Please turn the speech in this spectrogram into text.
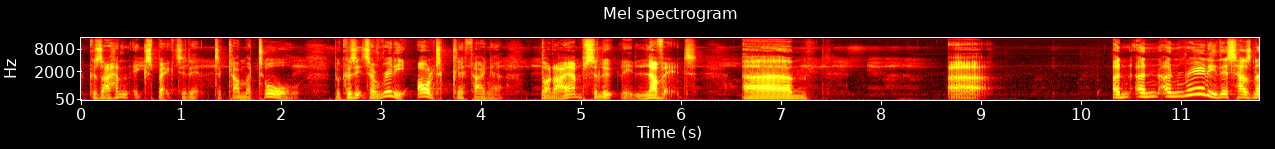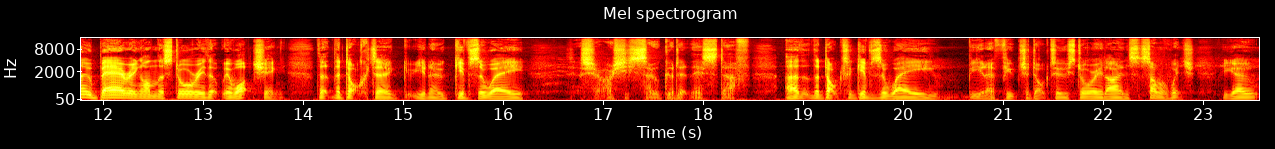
Because I hadn't expected it to come at all. Because it's a really odd cliffhanger, but I absolutely love it. Um, uh, and, and and really, this has no bearing on the story that we're watching. That the Doctor, you know, gives away. Oh, she's so good at this stuff. Uh, that the Doctor gives away, you know, future Doctor Who storylines. Some of which you go,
